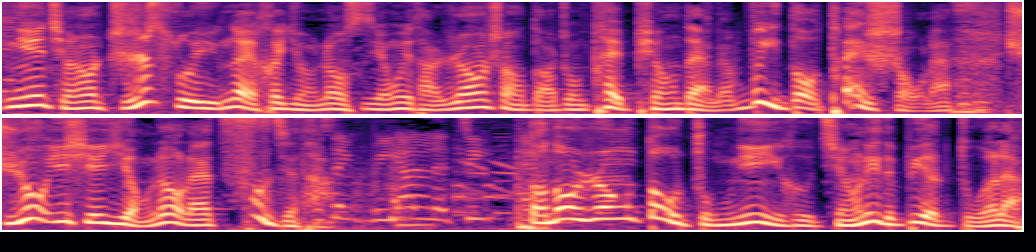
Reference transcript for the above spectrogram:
年轻人之所以爱喝饮料，是因为他人生当中太平淡了，味道太少了，需要一些饮料来刺激他。等到人到中年以后，经历的变多了，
